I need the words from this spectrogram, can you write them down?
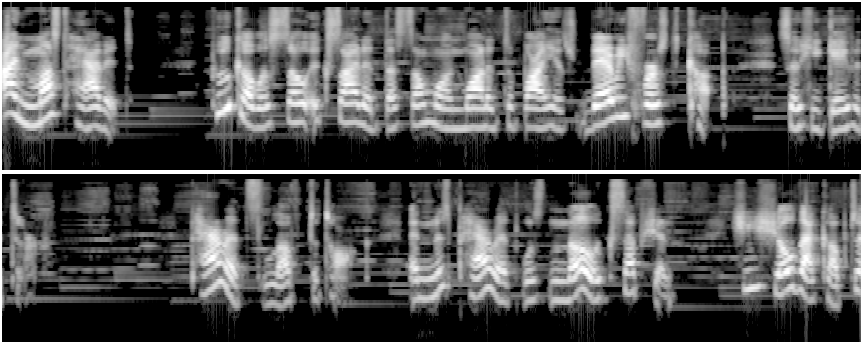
I must have it. Puka was so excited that someone wanted to buy his very first cup, so he gave it to her. Parrots love to talk and Miss Parrot was no exception. She showed that cup to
